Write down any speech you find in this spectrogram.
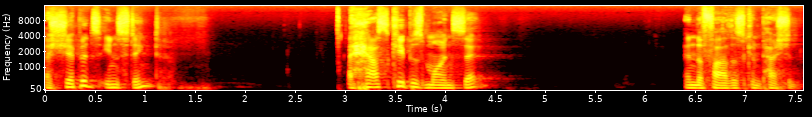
a shepherd's instinct, a housekeeper's mindset, and the Father's compassion.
